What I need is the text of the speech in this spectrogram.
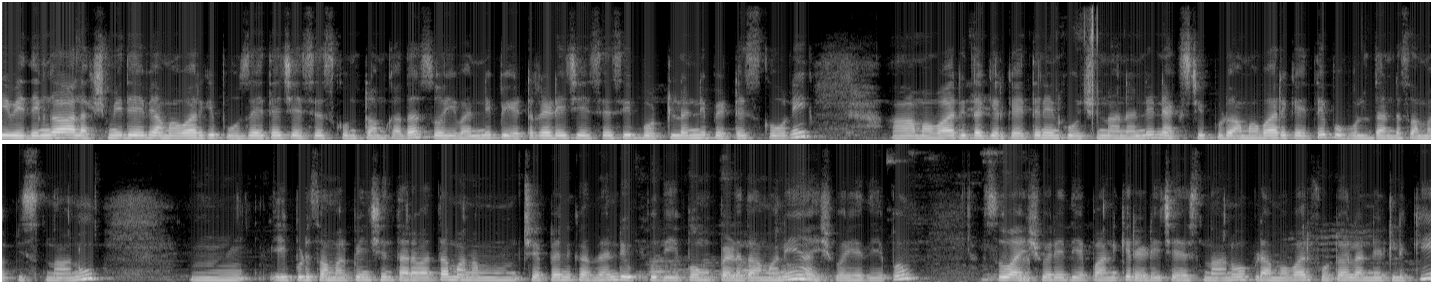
ఈ విధంగా లక్ష్మీదేవి అమ్మవారికి పూజ అయితే చేసేసుకుంటాం కదా. సో ఇవన్నీ పీట రెడీ చేసేసి బొట్లన్నీ పెట్టేసుకొని అమ్మవారి దగ్గరికి అయితే నేను కూర్చున్నానండి. నెక్స్ట్ ఇప్పుడు అమ్మవారికి అయితే పువ్వుల దండ సమర్పిస్తున్నాను. ఇప్పుడు సమర్పించిన తర్వాత మనం చెప్పాను కదండి ఉప్పు దీపం పెడదామని ఐశ్వర్య దీపం. సో ఐశ్వర్య దీపానికి రెడీ చేస్తున్నాను. ఇప్పుడు అమ్మవారి ఫోటోలన్నిటికి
